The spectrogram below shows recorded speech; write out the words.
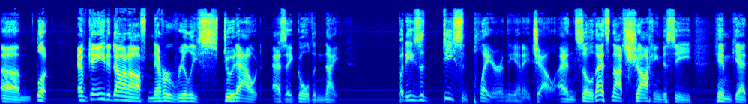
Um, look, Evgeny Dadonov never really stood out as a Golden Knight, but he's a decent player in the NHL, and so that's not shocking to see him get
